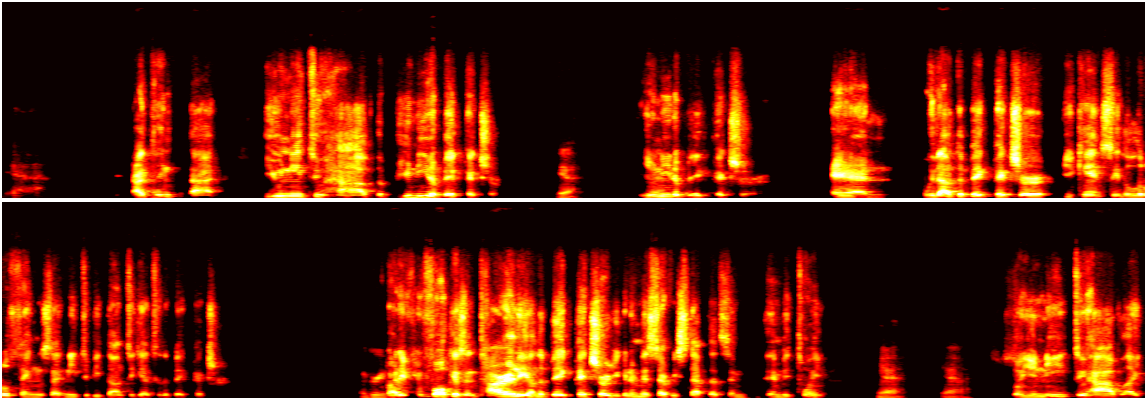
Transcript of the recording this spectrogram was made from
Yeah. I think that you need to have the you need a big picture. Yeah. You Yeah. need a big picture. And without the big picture, you can't see the little things that need to be done to get to the big picture. Agreed. But if you focus entirely on the big picture, you're going to miss every step that's in, in between. Yeah. Yeah. So you need to have like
